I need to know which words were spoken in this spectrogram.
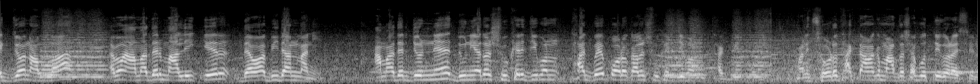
একজন আল্লাহ এবং আমাদের মালিকের দেওয়া বিধান মানি। আমাদের জন্য দুনিয়াতে সুখের জীবন থাকবে পরকালে সুখের জীবন থাকবে। মানে ছোট থাকতে আমাকে মাদ্রাসা ভর্তি করাইছিল।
